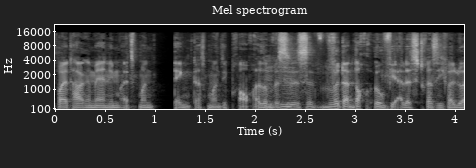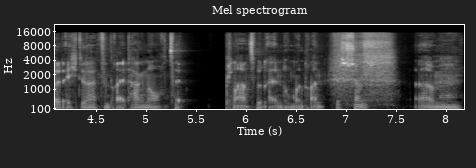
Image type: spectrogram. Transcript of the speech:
zwei Tage mehr nehmen, als man denkt, dass man sie braucht. Also mhm. es, es, wird dann doch irgendwie alles stressig, weil du halt echt innerhalb von drei Tagen eine Hochzeit planst mit drum und dran. Das stimmt. Ähm,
